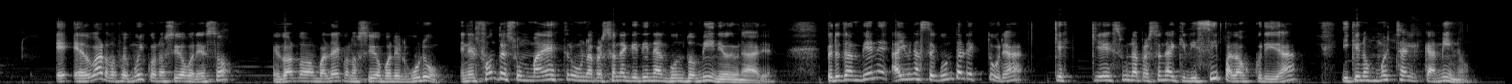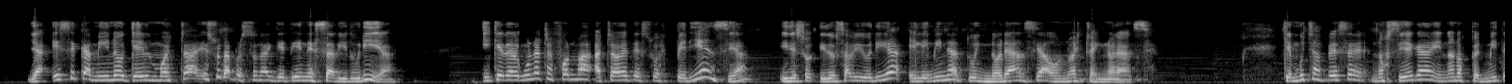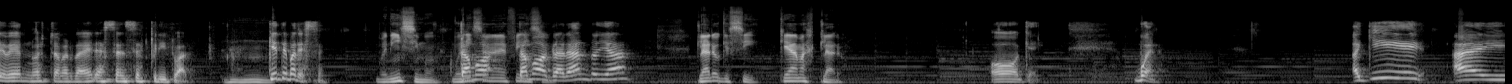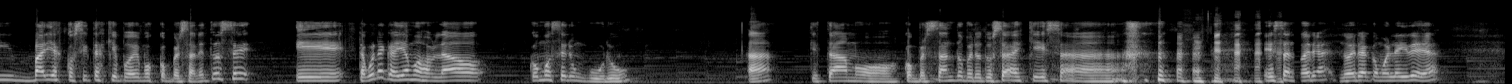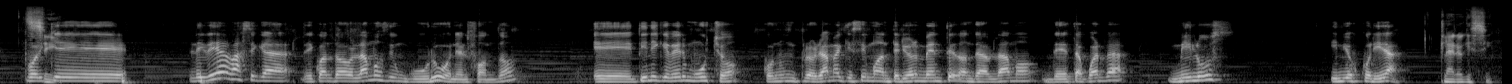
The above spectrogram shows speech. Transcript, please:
e, Eduardo fue muy conocido por eso. Eduardo Bombalé, conocido por el gurú. En el fondo es un maestro, una persona que tiene algún dominio de un área. Pero también hay una segunda lectura que es, que es una persona que disipa la oscuridad y que nos muestra el camino. Ya, ese camino que él muestra es una persona que tiene sabiduría y que de alguna otra forma, a través de su experiencia y de su, y de su sabiduría, elimina tu ignorancia o nuestra ignorancia que muchas veces nos ciega y no nos permite ver nuestra verdadera esencia espiritual. Mm. ¿Qué te parece? Buenísimo. ¿Estamos, ¿Estamos aclarando ya? Claro que sí, queda más claro. Ok. Bueno, aquí hay varias cositas que podemos conversar. Entonces, eh, ¿te acuerdas que habíamos hablado cómo ser un gurú? ¿Ah? que estábamos conversando, pero tú sabes que esa, esa no, era, no era como la idea, porque la idea básica de cuando hablamos de un gurú en el fondo, eh, tiene que ver mucho con un programa que hicimos anteriormente donde hablamos de, ¿te acuerdas? Mi luz y mi oscuridad. Claro que sí.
